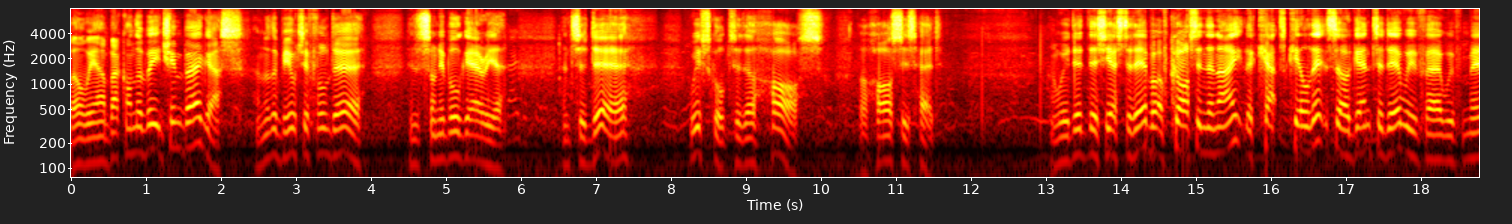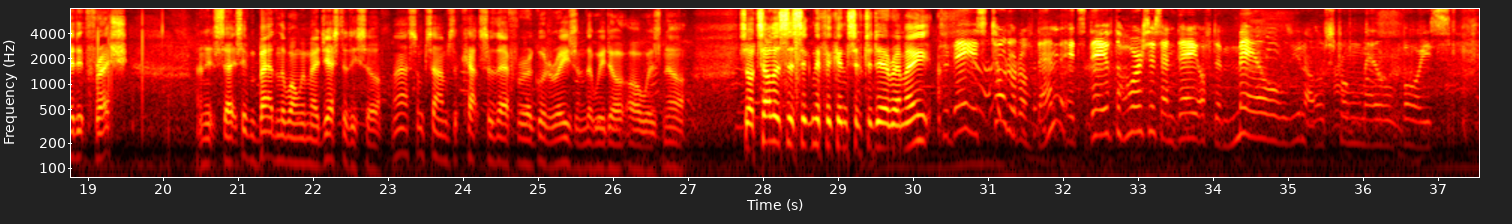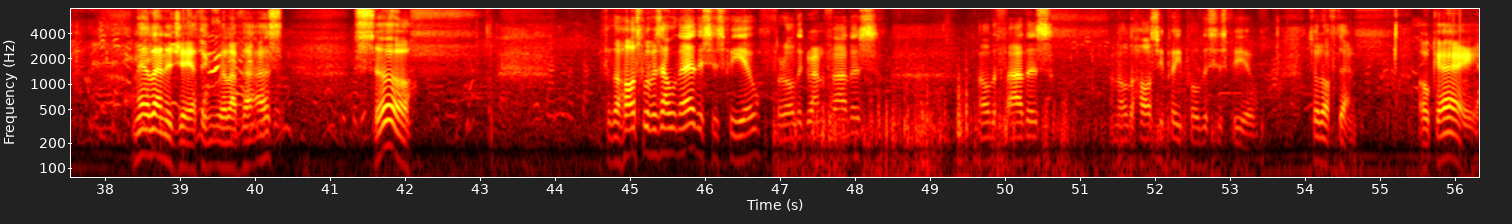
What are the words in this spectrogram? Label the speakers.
Speaker 1: Well, we are back on the beach in Burgas. Another beautiful day in sunny Bulgaria. And today we've sculpted a horse, a horse's head. And we did this yesterday, but of course in the night the cats killed it. So again today we've uh, we've made it fresh, and it's uh, it's even better than the one we made yesterday. So uh, sometimes the cats are there for a good reason that we don't always know. So tell us the significance of today, Remy.
Speaker 2: Today is Todorovden. It's day of the horses and day of the male, you know, strong male boys.
Speaker 1: Uh, male energy, I think we'll have that as. So, for the horse lovers out there, this is for you. For all the grandfathers, all the fathers, and all the horsey people, this is for you. Off then. Okay.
